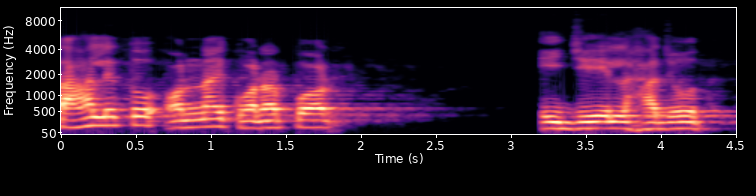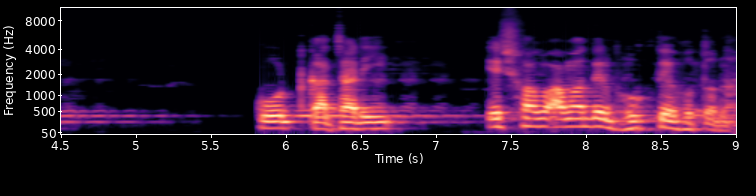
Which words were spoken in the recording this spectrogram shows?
তাহলে তো অন্যায় করার পর এই জেল, হাজত, কোর্ট, কাচারি এসব আমাদের ভুগতে হতো না।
